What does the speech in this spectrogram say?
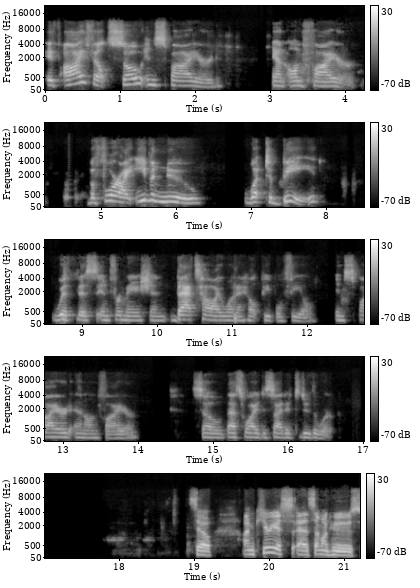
if I felt so inspired and on fire before I even knew what to be with this information, that's how I want to help people feel inspired and on fire. So that's why I decided to do the work. So I'm curious, as someone who's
